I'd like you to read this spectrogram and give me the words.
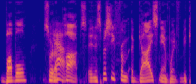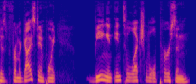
bubble sort Yeah. of pops. And especially from a guy's standpoint, because from a guy's standpoint, being an intellectual person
